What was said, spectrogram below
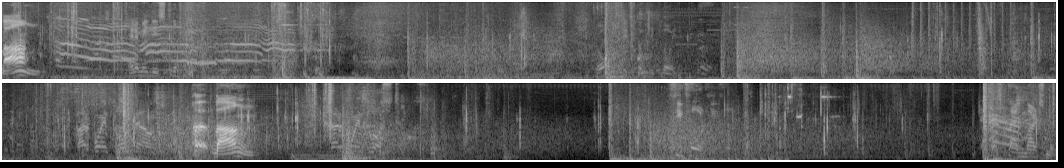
Bang. Enemy destroyed. Drone system deployed. Hardpoint locked down. Bang. Hardpoint lost. C4. Hostile marksman.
